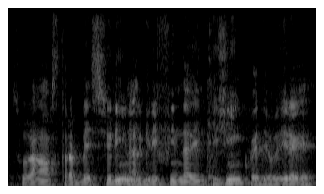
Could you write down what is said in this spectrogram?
sulla nostra bestiolina, il Griffin da 25 e devo dire che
